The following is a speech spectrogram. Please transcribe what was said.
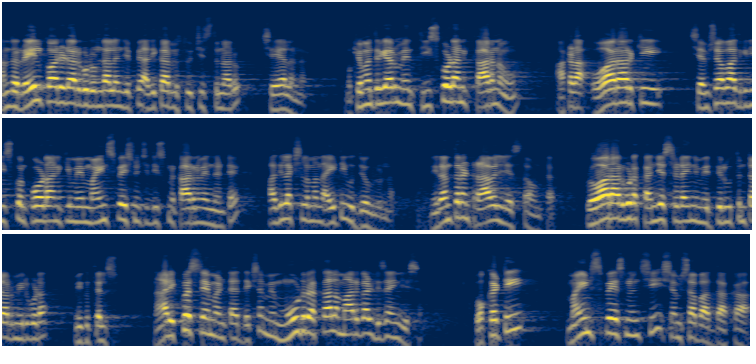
అందులో రైల్ కారిడార్ కూడా ఉండాలని చెప్పి అధికారులు సూచిస్తున్నారు చేయాలన్నారు. ముఖ్యమంత్రి గారు మేము తీసుకోవడానికి కారణం అక్కడ ఓఆర్ఆర్కి శంషాబాద్కి తీసుకొని పోవడానికి మేము మైండ్ స్పేస్ నుంచి తీసుకున్న కారణం ఏంటంటే పది లక్షల మంది ఐటీ ఉద్యోగులు ఉన్నారు. నిరంతరం ట్రావెల్ చేస్తూ ఉంటారు. ఇప్పుడు ఓఆర్ఆర్ కూడా కంజెస్టెడ్ అయింది మీరు తిరుగుతుంటారు మీరు కూడా మీకు తెలుసు. నా రిక్వెస్ట్ ఏమంటే అధ్యక్ష మేము మూడు రకాల మార్గాలు డిజైన్ చేశాం. ఒకటి మైండ్ స్పేస్ నుంచి శంషాబాద్ దాకా.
